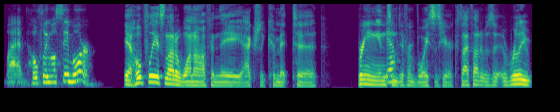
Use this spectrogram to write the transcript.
Well, hopefully, we'll see more. Yeah, hopefully it's not a one-off and they actually commit to bringing in some different voices here because I thought it was a really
